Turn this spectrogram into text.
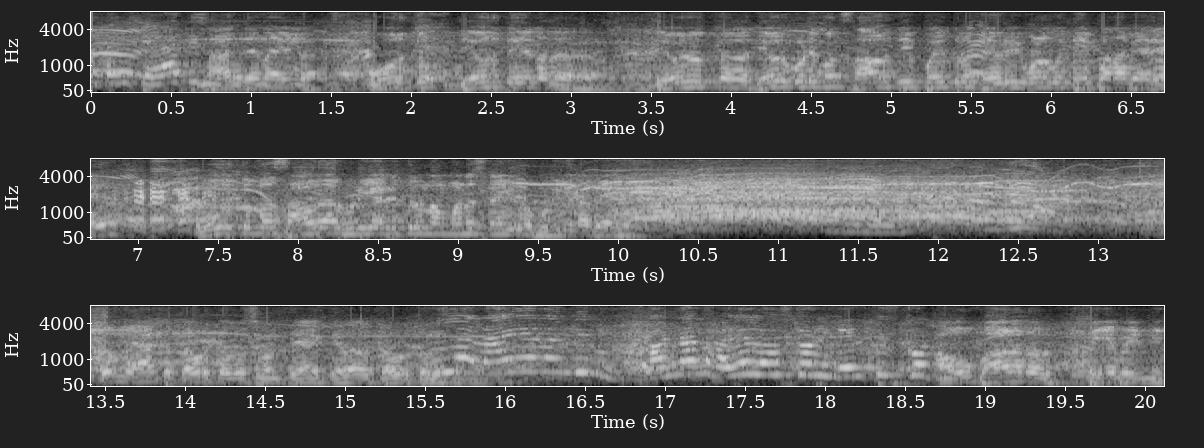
ಅಂತ ಕೇಳಾತೀನಿ ಸಾಧ್ಯನ ಇಲ್ಲ. ಊರ್ದು ದೇವ್ರದ್ದು ಏನದ? ದೇವ್ರ ದೇವ್ರ ಗುಡಿ ಬಂದ್ ಸಾವಿರ ದೀಪ ಇದ್ರು ದೇವ್ರಿಗೆ ಒಳಗು ದೀಪನ ಬೇರೆ. ಊರ್ ತುಂಬಾ ಸಾವಿರಾರು ಹುಡುಗಿಯರಿದ್ರು ನಮ್ಮ ಮನಸ್ಸಿನಾಗಿರೋ ಹುಡುಗಿನ ಬೇರೆ. ಸುಮ್ಮನೆ ಯಾಕೆ ತವ್ರು ತಗಸುವಂತೆ ಯಾಕೆ ತವ್ರು ಇಲ್ಲ ತಗಸುವಂತೆ. ನಾ ಏನಂದಿನಿ ಅಣ್ಣನ ಹಳೆ ಲವ್ ಸ್ಟೋರಿ ನೆನಪಿಸ್ಕೊಟ್ಟು. ಅವು ಭಾಳ ಅದಾವ ತೆಗಿಬೇಡಿ ನೀ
